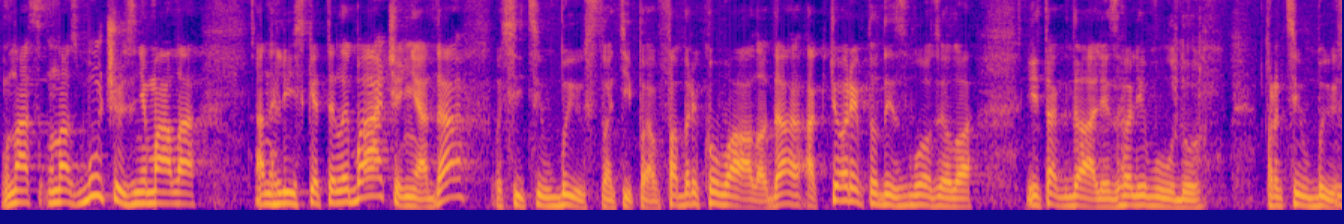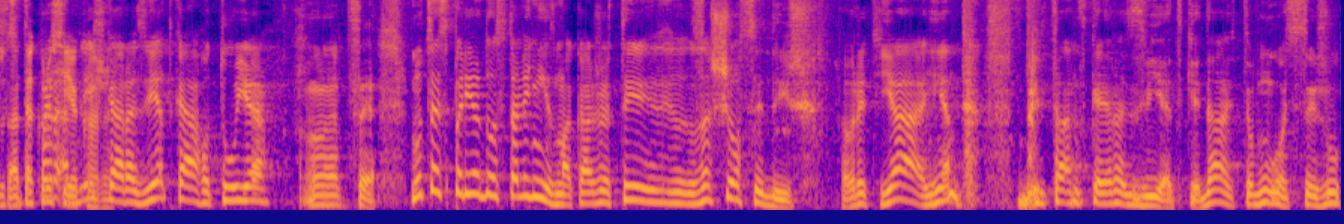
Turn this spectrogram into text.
У нас, у нас Бучу знімала англійське телебачення, да? усі ці вбивства, типу, фабрикувало, да? акторів туди звозило і так далі з Голлівуду. Про ці вбивства. Ну, а тепер англійська розвідка готує це. Ну це з періоду сталінізму. Каже, ти за що сидиш? Говорить, я агент британської розвідки. Да? Тому ось сижу.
